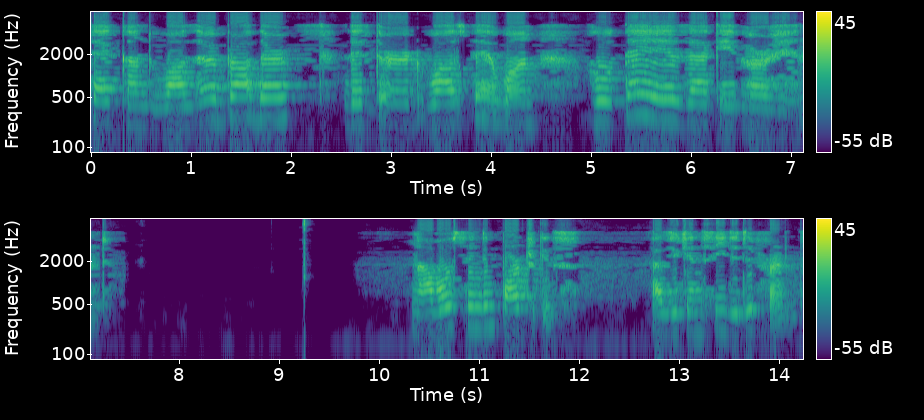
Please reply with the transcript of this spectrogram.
second was her brother, the third was the one who Teresa gave her hand. Now I will sing in Portuguese, as you can see the difference.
